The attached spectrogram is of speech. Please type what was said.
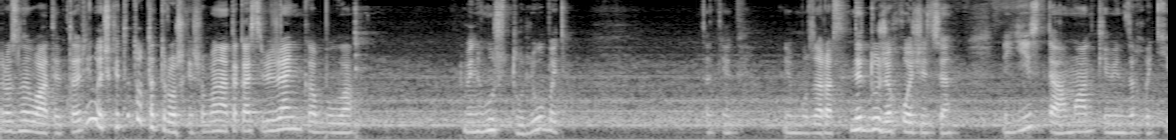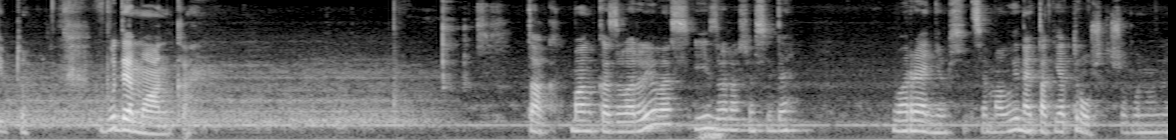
розливати в тарілочки. Та тут та трошки, щоб вона така свіженька була. Він густу любить. Так як йому зараз не дуже хочеться їсти, а манки він захотів, то буде манка. Так, манка зварилась і зараз щас іде варення в хід. Це малина. Так, я трошки, щоб воно не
